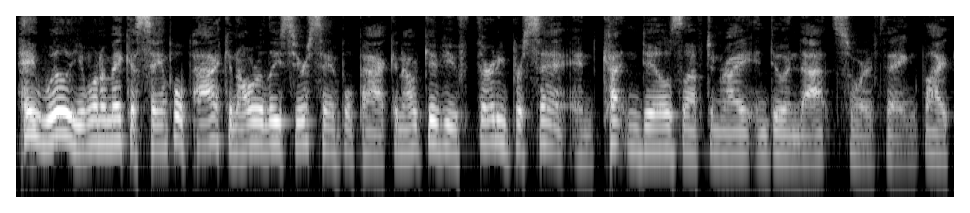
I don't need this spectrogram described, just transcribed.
hey, Will, you want to make a sample pack and I'll release your sample pack and I'll give you 30% and cutting deals left and right and doing that sort of thing. Like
